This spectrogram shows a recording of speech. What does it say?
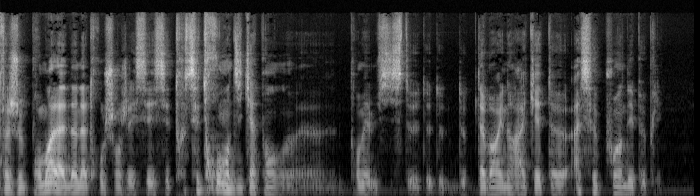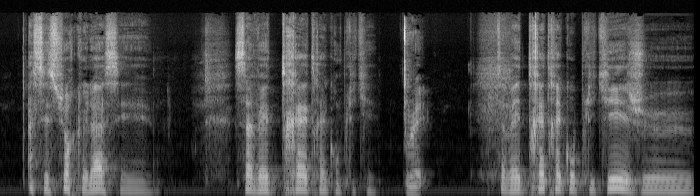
Enfin, je, pour moi, la donne a trop changé. C'est trop handicapant euh, pour Memphis d'avoir une raquette euh, à ce point dépeuplée. Ah, c'est sûr que là, c'est ça va être très très compliqué. Oui. Ça va être très très compliqué. Je...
